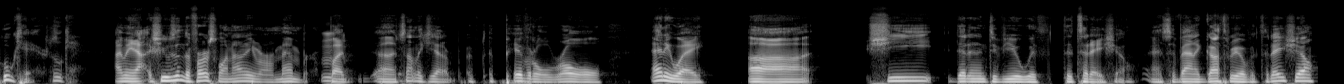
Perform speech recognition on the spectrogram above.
who cares? Who cares? I mean, she was in the first one. I don't even remember, Mm. but uh, it's not like she had a, a pivotal role. Anyway, uh, she did an interview with the Today Show. And Savannah Guthrie over Today Show.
